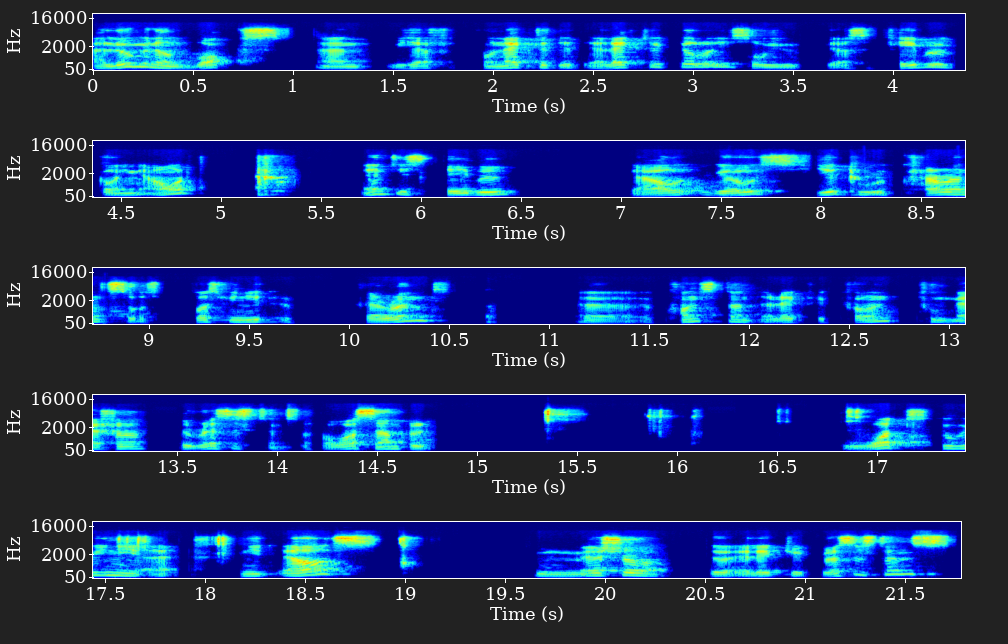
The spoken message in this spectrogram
aluminum box and we have connected it electrically. So you, there's a cable going out and this cable now goes here to a current source because we need a current, uh, a constant electric current to measure the resistance of our sample. What do we need, uh, need else to measure the electric resistance?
